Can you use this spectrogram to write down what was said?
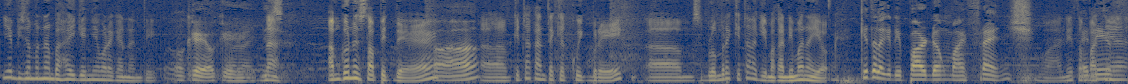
ya bisa menambah high gain-nya mereka nanti. Oke, oke. Alright. Nah, I'm gonna stop it there. Ah. Um, kita akan take a quick break. Um, sebelum break kita lagi makan di mana, yuk? Kita lagi di Pardong My French. Wah, ini Ini tempatnya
